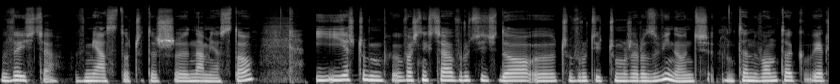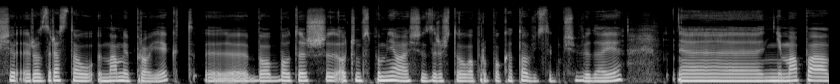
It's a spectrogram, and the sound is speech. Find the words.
wyjścia w miasto, czy też y, na miasto. I jeszcze bym właśnie chciała wrócić do, y, czy wrócić, czy może rozwinąć ten wątek, jak się rozrastał Mamy Projekt, y, bo, bo też o czym wspomniałaś zresztą a propos Katowic, tak mi się wydaje, nie mapa,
